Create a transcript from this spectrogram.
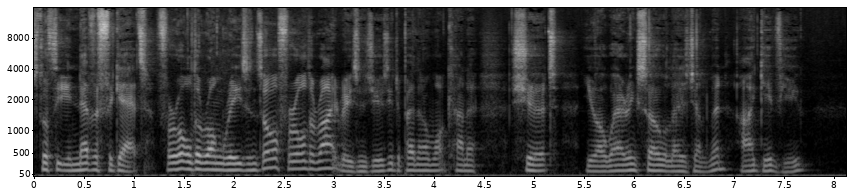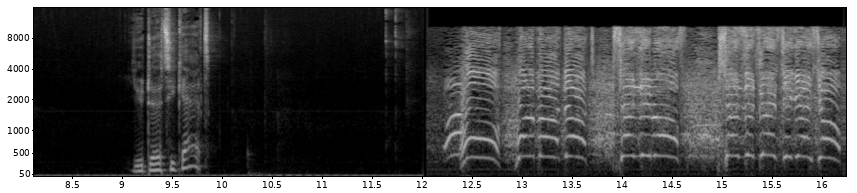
Stuff that you never forget for all the wrong reasons or for all the right reasons, usually, depending on what kind of shirt you are wearing. So, ladies and gentlemen, I give you you dirty get. Oh, what about that? Send him off! Send the dirty get off!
